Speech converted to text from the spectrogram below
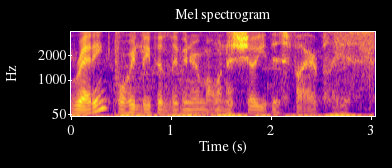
ready. Before we leave the living room, I want to show you this fireplace.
